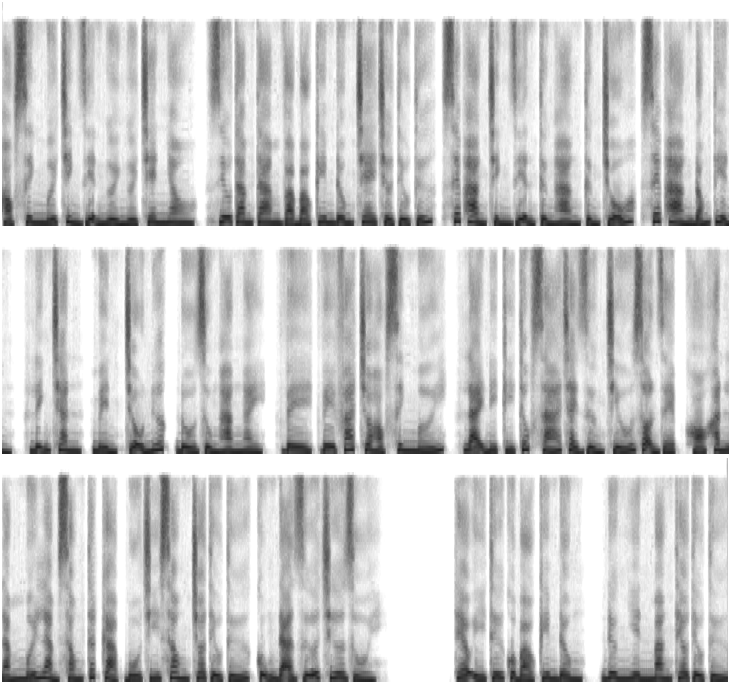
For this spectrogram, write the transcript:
Học sinh mới trình diện người người chen nhau, Diêu Tam Tam và Bảo Kim Đông che chờ tiểu tứ, xếp hàng trình diện từng hàng từng chỗ, xếp hàng đóng tiền, lĩnh chăn, mền, chậu nước, đồ dùng hàng ngày, về, về phát cho học sinh mới, lại đi ký túc xá trải giường chiếu dọn dẹp, khó khăn lắm mới làm xong tất cả, bố trí xong cho tiểu tứ cũng đã giữa trưa rồi. Theo ý tứ của Bảo Kim Đông, đương nhiên mang theo tiểu tứ,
